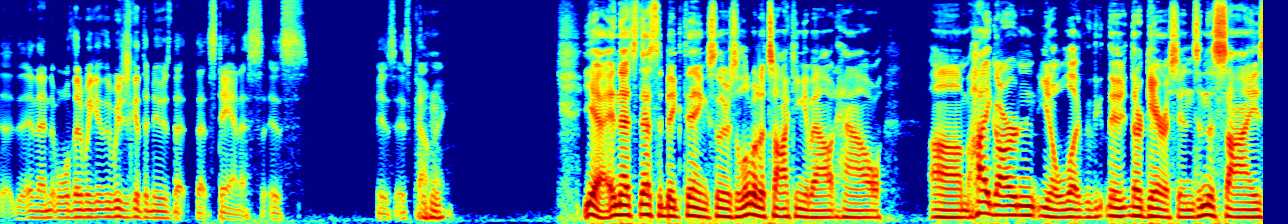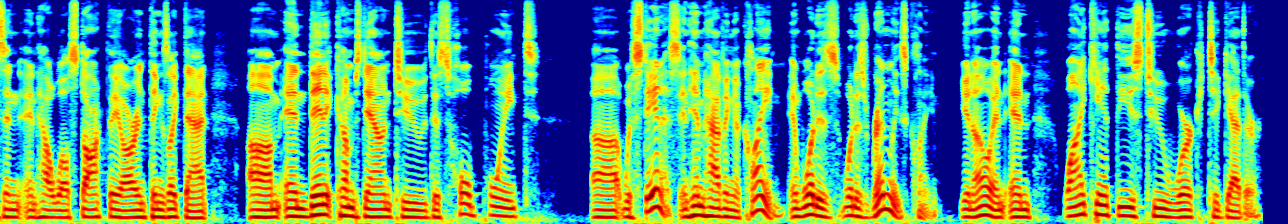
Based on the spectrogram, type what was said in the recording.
and then well, then we get, we just get the news that that Stannis is is is mm-hmm. coming. Mm-hmm. Yeah, and that's that's the big thing. So there's a little bit of talking about how um, Highgarden, you know, like their, their, garrisons and the size and, and how well stocked they are and things like that. Um, and then it comes down to this whole point uh, with Stannis and him having a claim, and what is what is Renly's claim? You know, and and why can't these two work together?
